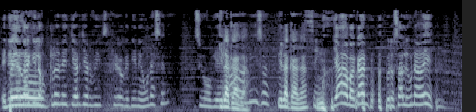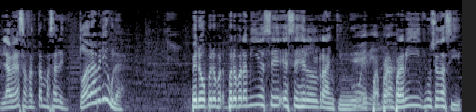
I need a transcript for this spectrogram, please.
En Pero- el ataque de los clones, Jar Jar Binks creo que tiene una escena. Así como que, Y la ah, caga. misa. y la caga. Sí. Ya, bacán, pero sale una vez. La amenaza fantasma sale en toda la película. Pero, pero, pero para mí ese, ese es el ranking. Eh, bien. pa- pa- para mí funciona así.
